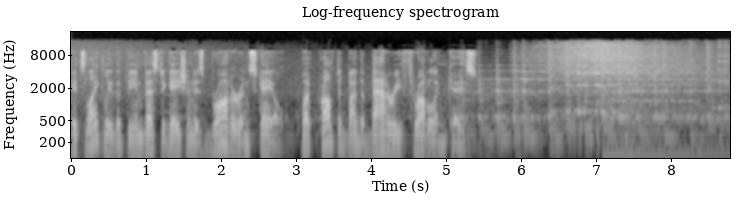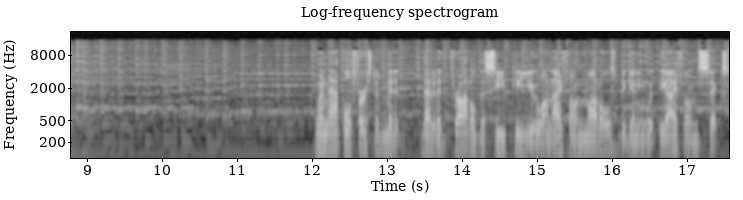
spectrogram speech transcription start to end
It's likely that the investigation is broader in scale, but prompted by the battery throttling case. When Apple first admitted that it had throttled the CPU on iPhone models beginning with the iPhone 6,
